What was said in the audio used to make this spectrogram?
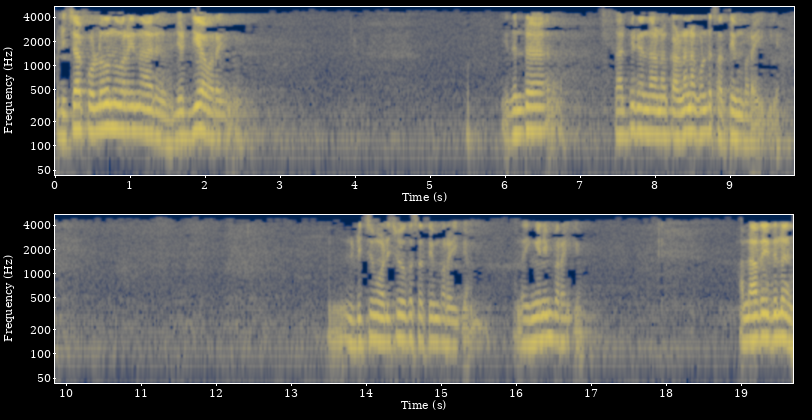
പിടിച്ചാൽ പൊള്ളൂ എന്ന് പറയുന്ന ആര്? ജഡ്ജിയാ പറയുന്നു ഇതിന്റെ താല്പര്യം എന്താണ്? കള്ളനെ കൊണ്ട് സത്യം പറയിക്കുക. ഇടിച്ചും അടിച്ചുമൊക്കെ സത്യം പറയിക്കാം. അല്ല ഇങ്ങനെയും പറയിക്കാം. അല്ലാതെ ഇതിൽ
